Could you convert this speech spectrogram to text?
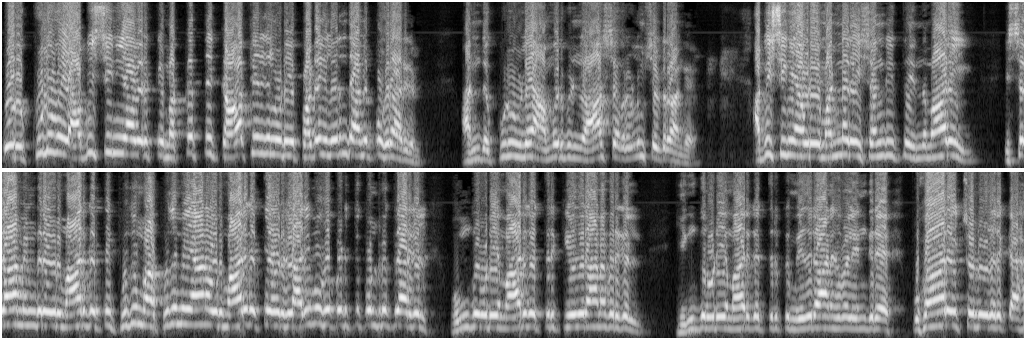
ஒரு குழுவை அபிசீனியாவிற்கு மக்கத்து காபிர்களுடைய படையிலிருந்து அனுப்புகிறார்கள். அந்த குழுவில அமர்பின் ஆஷ் அவர்களும் செல்றாங்க. அபிசீனியாவுடைய மன்னரை சந்தித்து இந்த மாதிரி இஸ்லாம் என்கிற ஒரு மார்க்கத்தை புதுமா புதுமையான ஒரு மார்க்கத்தை அவர்கள் அறிமுகப்படுத்திக் கொண்டிருக்கிறார்கள். உங்களுடைய மார்க்கத்திற்கு எதிரானவர்கள் எங்களுடைய மார்க்கத்திற்கும் எதிரானவர்கள் என்கிற புகாரை சொல்வதற்காக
